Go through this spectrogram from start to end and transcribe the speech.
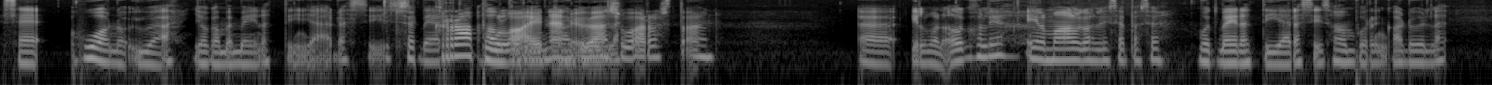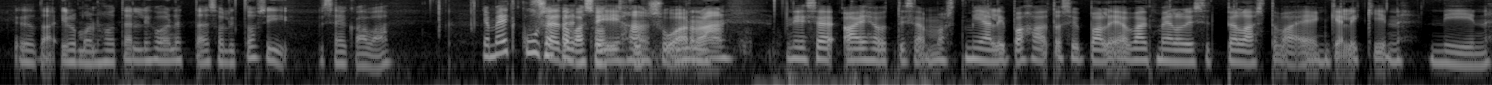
se huono yö, joka me meinattiin jäädä siis. Se Ber- krapulainen yö suorastaan. Ö, ilman alkoholia. Ilman alkoholisepä se. Mutta meinattiin jäädä siis Hampurin kaduille tota, ilman hotellihuonetta ja se oli tosi sekava. Ja meitä kusetettiin ihan suoraan. Niin se aiheutti semmoista mielipahaa tosi paljon. Vaikka meillä oli sitten pelastava enkelikin, niin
